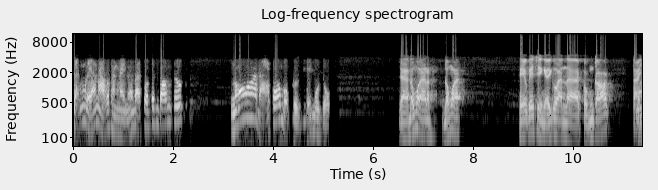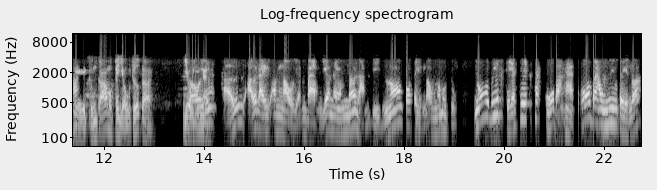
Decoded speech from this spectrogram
chẳng lẽ nào cái thằng này nó đã có tính toán trước? Nó đã có một đường dây mua chuột dạ đúng rồi anh đúng rồi theo cái suy nghĩ của anh là cũng có tại Đó. vì cũng có một cái vụ trước rồi. Vụ rồi á, ở ở đây anh ngồi anh bàn với anh em nói làm gì nó có tiền đâu nó mua chuột nó biết sẽ xét sắt của bạn Hà có bao nhiêu tiền đó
